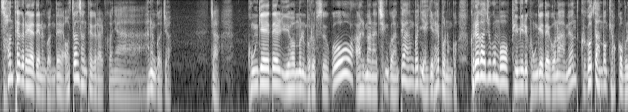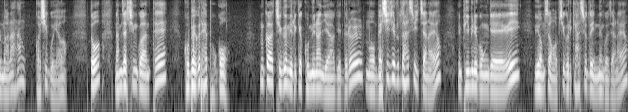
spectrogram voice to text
선택을 해야 되는 건데 어떤 선택을 할 거냐 하는 거죠. 자, 공개될 위험을 무릅쓰고 알만한 친구한테 한번 얘기를 해보는 거. 그래가지고 뭐 비밀이 공개되거나 하면 그것도 한번 겪어볼 만한 것이고요. 또 남자친구한테 고백을 해보고 그러니까 지금 이렇게 고민한 이야기들을 뭐 메시지로도 할 수 있잖아요. 비밀 공개의 위험성 없이 그렇게 할 수도 있는 거잖아요.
